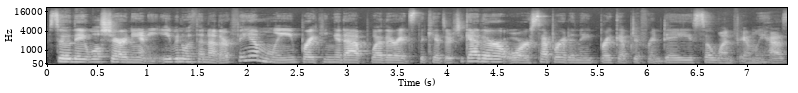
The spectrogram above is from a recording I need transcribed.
So they will share a nanny, even with another family, breaking it up, whether it's the kids are together or separate and they break up different days. So one family has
